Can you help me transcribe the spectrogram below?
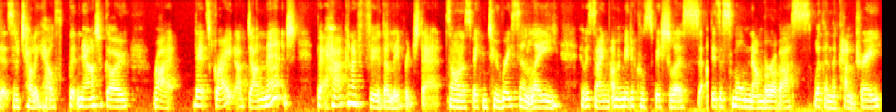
that sort of telehealth. But now to go, right, that's great. I've done that. But how can I further leverage that? Someone I was speaking to recently who was saying, I'm a medical specialist. There's a small number of us within the country.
